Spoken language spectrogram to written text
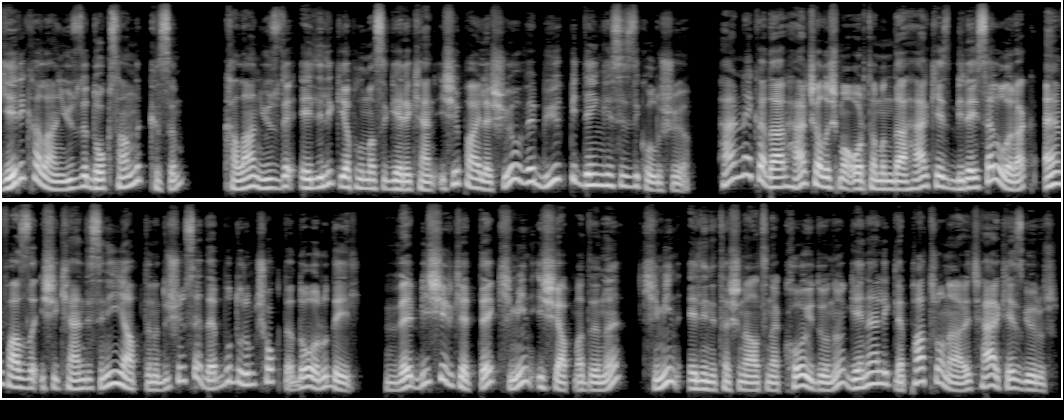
Geri kalan %90'lık kısım kalan %50'lik yapılması gereken işi paylaşıyor ve büyük bir dengesizlik oluşuyor. Her ne kadar her çalışma ortamında herkes bireysel olarak en fazla işi kendisinin yaptığını düşünse de bu durum çok da doğru değil. Ve bir şirkette kimin iş yapmadığını, kimin elini taşın altına koyduğunu genellikle patron hariç herkes görür.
